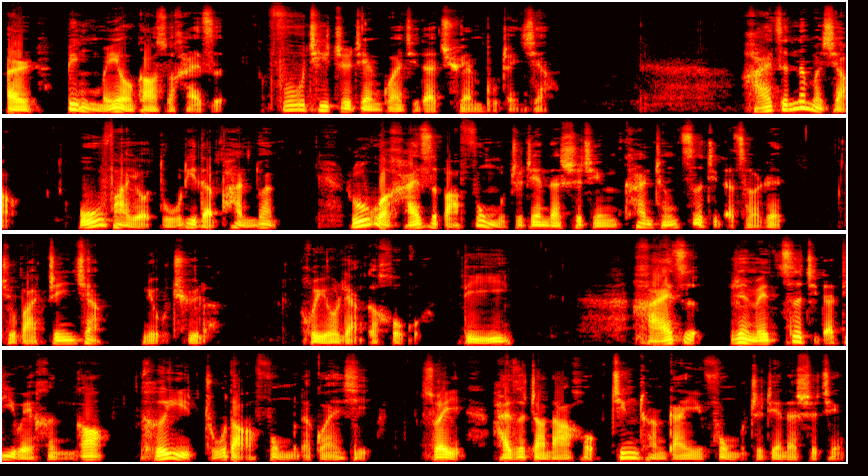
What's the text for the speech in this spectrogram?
而并没有告诉孩子夫妻之间关系的全部真相。孩子那么小，无法有独立的判断。如果孩子把父母之间的事情看成自己的责任，就把真相扭曲了，会有两个后果：第一，孩子认为自己的地位很高，可以主导父母的关系，所以孩子长大后经常干预父母之间的事情，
